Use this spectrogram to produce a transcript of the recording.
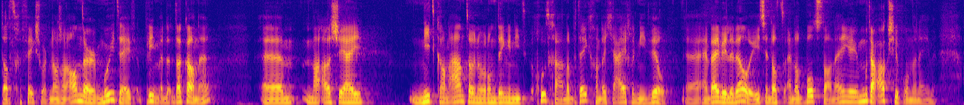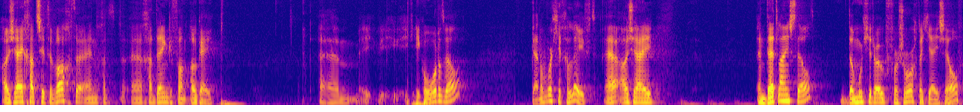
dat het gefixt wordt. En als een ander moeite heeft, prima, dat, kan hè. Um, maar als jij niet kan aantonen waarom dingen niet goed gaan, dat betekent gewoon dat je eigenlijk niet wil. Uh, en wij willen wel iets en dat, en dat botst dan. En je moet daar actie op ondernemen. Als jij gaat zitten wachten en gaat, uh, gaat denken van, oké, um, ik, ik, ik, hoor het wel, ja, dan word je geleefd. Hè? Als jij een deadline stelt, dan moet je er ook voor zorgen dat jij zelf,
